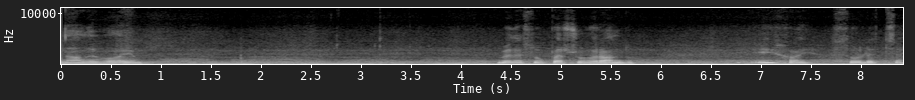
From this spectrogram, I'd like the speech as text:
Наливаємо. Винесу в першу веранду і хай соляться.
